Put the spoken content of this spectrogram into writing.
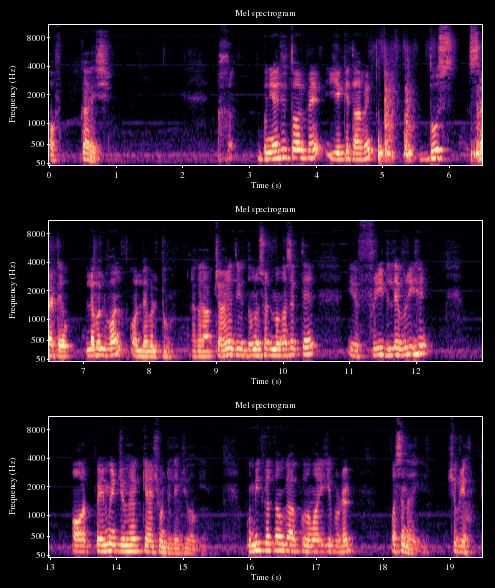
of courage بنیادی طور پہ یہ کتابیں دو سیٹ ہیں لیول ون اور لیول ٹو اگر آپ چاہیں تو یہ دونوں سیٹ منگا سکتے ہیں۔ یہ فری ڈلیوری ہے اور پیمنٹ جو ہے کیش آن ڈلیوری ہوگی۔ امید کرتا ہوں کہ آپ کو ہماری یہ پروڈکٹ پسند آئے گی۔ شکریہ۔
